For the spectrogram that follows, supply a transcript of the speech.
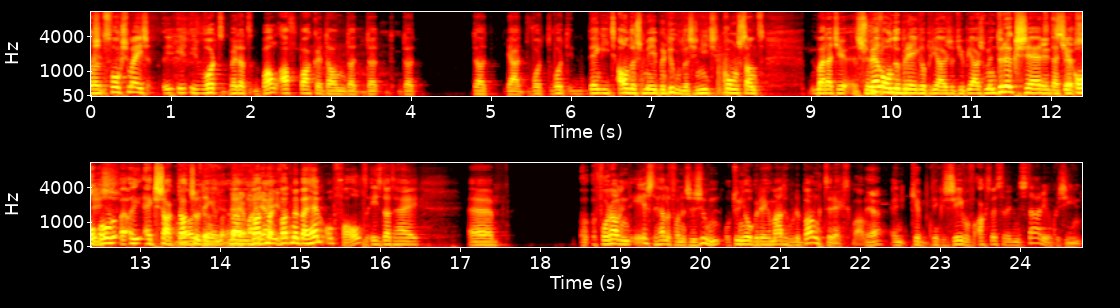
volgens, volgens mij is, is- is- wordt met dat bal afpakken dan dat, dat, dat, dat ja, wordt, wordt denk ik iets anders mee bedoeld. Dat je niet constant, maar dat je het spel onderbreekt op juist, dat je op juist moment druk zet, dat je o- o- exact dat soort dingen. ja. Maar, Nee, maar wat, jij- me, wat me bij hem opvalt is dat hij eh, vooral in de eerste helft van het seizoen, toen hij ook regelmatig op de bank terecht kwam. Ja. En ik heb denk ik zeven of acht wedstrijden in het stadion gezien.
